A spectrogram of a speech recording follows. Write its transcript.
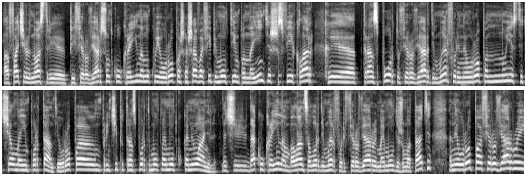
afacerile noastre pe feroviar sunt cu Ucraina, nu cu Europa și așa va fi pe mult timp înainte și să fie clar că transportul feroviar de mărfuri în Europa nu este cel mai important. Europa în principiu transportă mult mai mult cu camioanele. Deci dacă Ucraina în balanța lor de mărfuri feroviarul e mai mult de jumătate, în Europa feroviarul e 7%,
